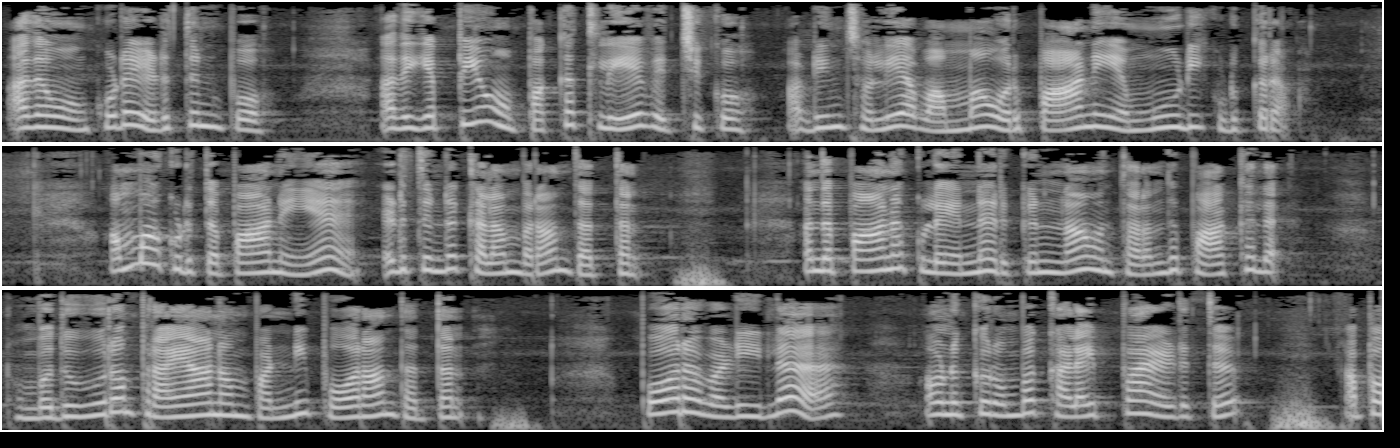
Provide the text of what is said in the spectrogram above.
அதை உன் கூட எடுத்துன்னு போ. அதை எப்பயும் உன் பக்கத்துலேயே வச்சுக்கோ அப்படின்னு சொல்லி அவள் அம்மா ஒரு பானையை மூடி கொடுக்குறா. அம்மா கொடுத்த பானையை எடுத்துட்டு கிளம்புறான் தத்தன். அந்த பானைக்குள்ளே என்ன இருக்குன்னா அவன் திறந்து பார்க்கல. ரொம்ப தூரம் பிரயாணம் பண்ணி போகிறான் தத்தன். போகிற வழியில் அவனுக்கு ரொம்ப களைப்பாக எடுத்து அப்போ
